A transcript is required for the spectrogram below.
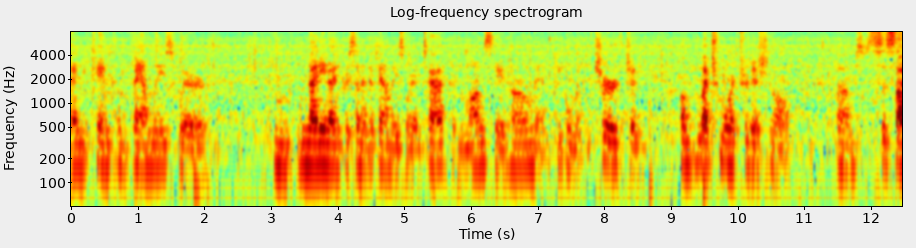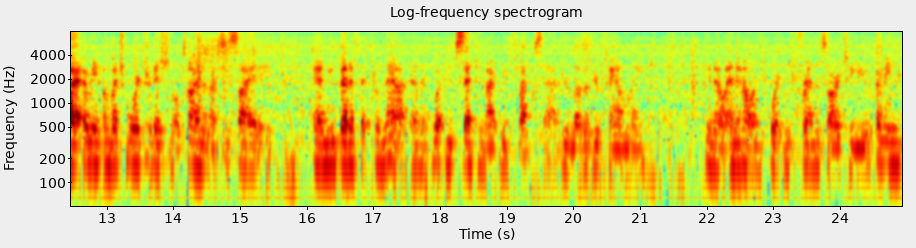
and you came from families where ninety-nine percent of the families were intact, and the moms stayed home, and people went to church, and a much more traditional um, society, I mean, a much more traditional time in our society. And you benefit from that, and what you've said tonight reflects that, your love of your family, you know, and how important friends are to you. I mean,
